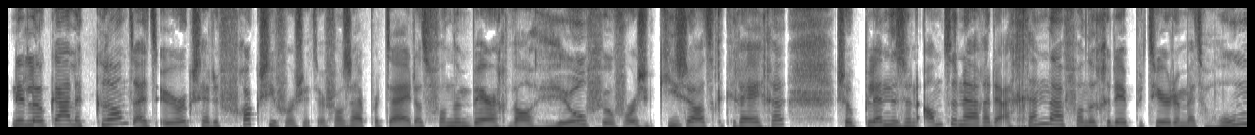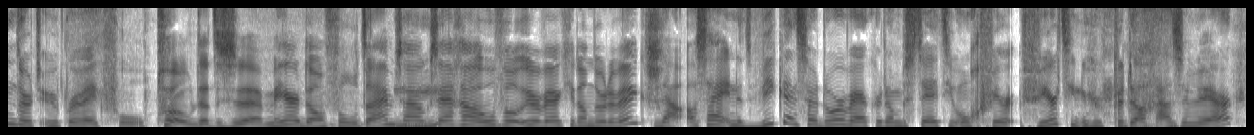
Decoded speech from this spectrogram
In de lokale krant uit Urk zei de fractievoorzitter van zijn partij... dat Van den Berg wel heel veel voor zijn kiezen had gekregen. Zo planden zijn ambtenaren de agenda van de gedeputeerden... met 100 uur per week vol. Zo, dat is uh, meer dan fulltime, zou ik mhm. zeggen hoeveel uur werk je dan door de week? Nou, als hij in het weekend zou doorwerken, dan besteedt hij ongeveer 14 uur per dag aan zijn werk.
